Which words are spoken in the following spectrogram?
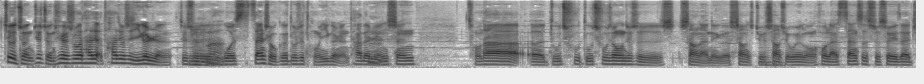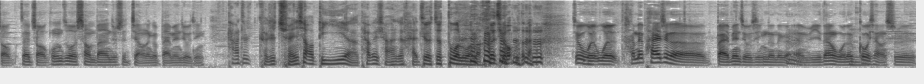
就准就准确说，他他就是一个人，就是我三首歌都是同一个人，他的人生从他呃读初读初中就是上来那个上就上学威龙，后来三四十岁在找在找工作上班，就是讲那个百面酒精。他这可是全校第一啊，他为啥就还就就堕落了喝酒了呢？就我我还没拍这个百变酒精的那个 MV，但我的构想是，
